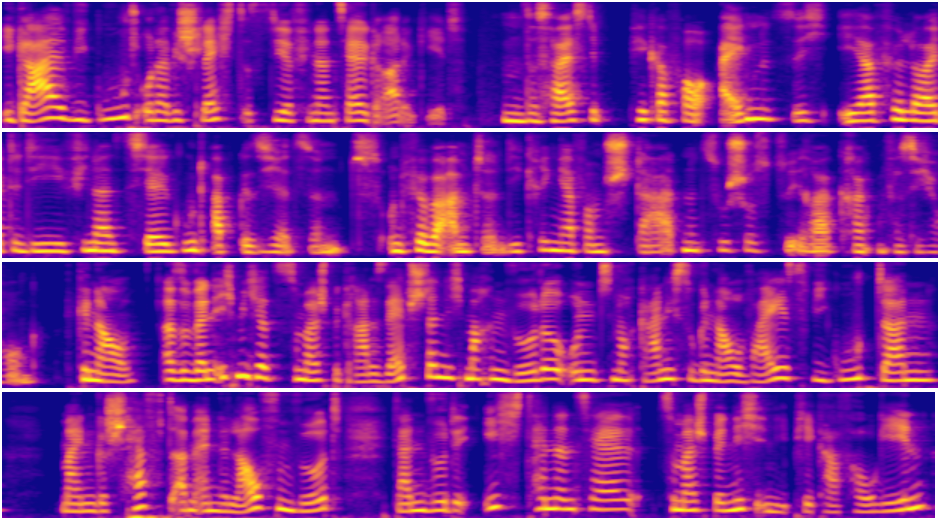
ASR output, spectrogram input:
egal wie gut oder wie schlecht es dir finanziell gerade geht. Das heißt, die PKV eignet sich eher für Leute, die finanziell gut abgesichert sind und für Beamte. Die kriegen ja vom Staat einen Zuschuss zu ihrer Krankenversicherung. Genau. Also wenn ich mich jetzt zum Beispiel gerade selbstständig machen würde und noch gar nicht so genau weiß, wie gut dann mein Geschäft am Ende laufen wird, dann würde ich tendenziell zum Beispiel nicht in die PKV gehen,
